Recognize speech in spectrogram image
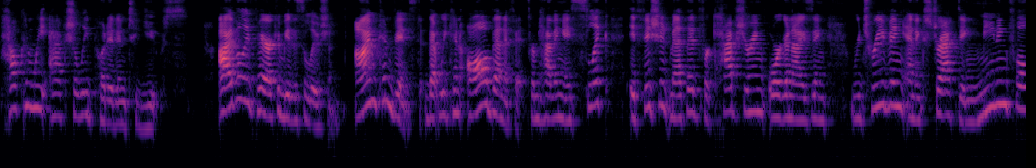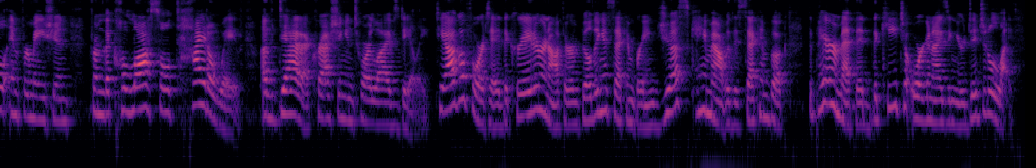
how can we actually put it into use? I believe Para can be the solution. I'm convinced that we can all benefit from having a slick, efficient method for capturing, organizing, retrieving, and extracting meaningful information from the colossal tidal wave of data crashing into our lives daily. Tiago Forte, the creator and author of Building a Second Brain, just came out with his second book, The Para Method The Key to Organizing Your Digital Life,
